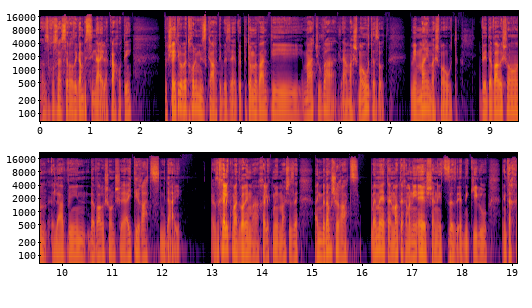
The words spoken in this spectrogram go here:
אני זוכר שהספר הזה גם בסיני לקח אותי, וכשהייתי בבית חולים נזכרתי בזה, ופתאום הבנתי מה התשובה, זה המשמעות הזאת. ומהי משמעות? ודבר ראשון, להבין, דבר ראשון, שהייתי רץ מדי. זה חלק מהדברים, חלק ממה שזה. אני בן אדם שרץ. באמת, אני אמרתי לכם, אני אש, אני, אני, אני כאילו, אני צריך...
